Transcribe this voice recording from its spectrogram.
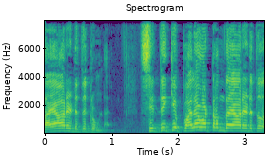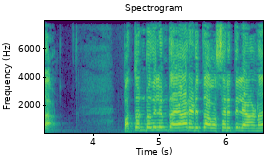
തയ്യാറെടുത്തിട്ടുണ്ട്. സിദ്ദിഖ് പലവട്ടം തയ്യാറെടുത്തതാണ്. പത്തൊൻപതിലും തയ്യാറെടുത്ത അവസരത്തിലാണ്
